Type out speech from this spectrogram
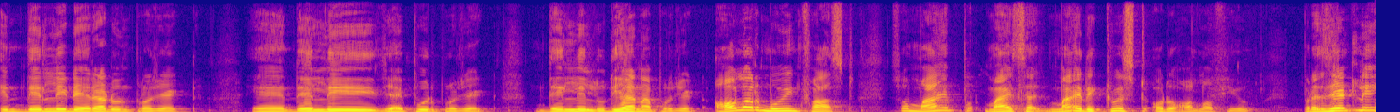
in Delhi Dehradun project, uh, Delhi Jaipur project, Delhi Ludhiana project, all are moving fast. So my my my request to all of you, presently,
